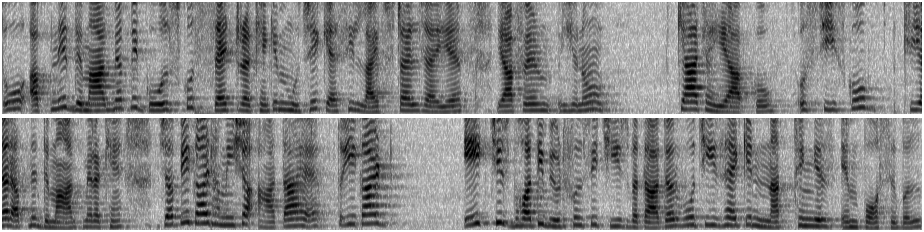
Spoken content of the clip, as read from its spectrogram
तो अपने दिमाग में अपने गोल्स को सेट रखें कि मुझे कैसी लाइफस्टाइल चाहिए या फिर यू you नो know, क्या चाहिए आपको उस चीज़ को क्लियर अपने दिमाग में रखें। जब ये कार्ड हमेशा आता है तो ये कार्ड एक चीज़ बहुत ही ब्यूटीफुल सी चीज़ बताता है और वो चीज़ है कि नथिंग इज़ इम्पॉसिबल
